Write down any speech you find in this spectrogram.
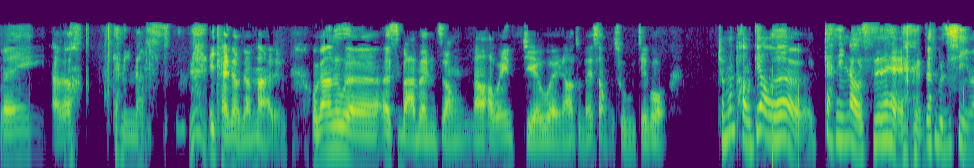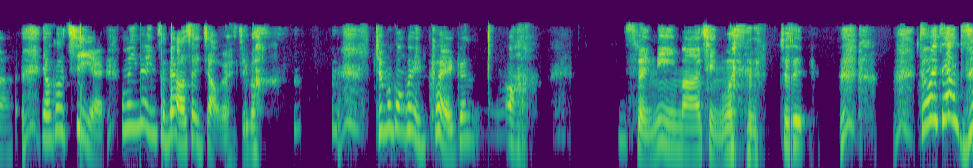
喂，Hello，干你老师，一开头就要骂人。我刚刚录了二十八分钟，然后好不容易结尾，然后准备送出，结果全部跑掉了。干你老师哎，这不气吗？有够气哎！我们应该已经准备好睡觉了，结果 全部功亏一篑，跟啊水逆吗？请问就是怎么会这样子？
